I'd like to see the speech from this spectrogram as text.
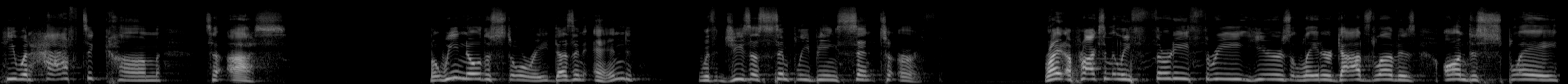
he would have to come to us. But we know the story doesn't end with Jesus simply being sent to earth. Right? Approximately 33 years later, God's love is on display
